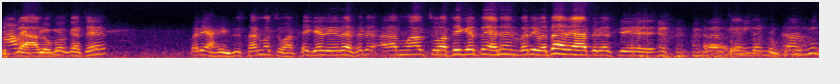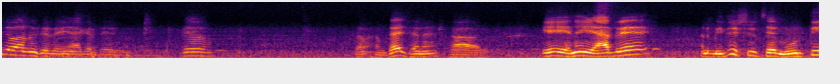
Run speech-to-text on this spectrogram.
એટલે આ લોકો કે છે આ હિન્દુસ્તાનમાં ચોથે ઘેર એ રહે આ હું આ ચોથે ઘેર તો એને ફરી વધારે હાથ રહેશે. નુકસાન શું જવાનું છે અહીંયા આગળ સમજાય છે ને? હા. એ એને યાદ રહે અને બીજું શું છે મૂર્તિ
